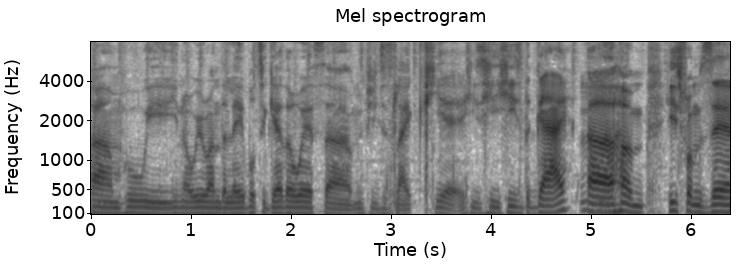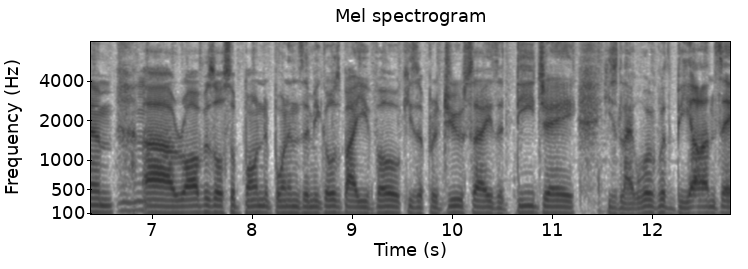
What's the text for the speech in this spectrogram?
um, who we you know we run the label together with. Um, he's just like yeah, he's he, he's the guy. Um, he's from Zim. Uh, Rob is also born born in Zim. He goes by Evoke. He's a producer. He's a DJ. He's like worked with Beyonce.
